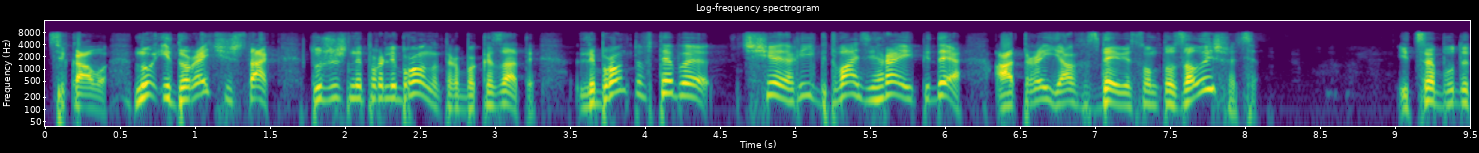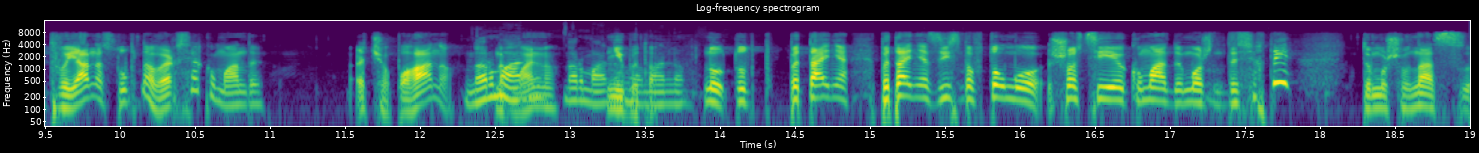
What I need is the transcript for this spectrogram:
цікаво. Ну і до речі, ж так, тут же ж не про Ліброна треба казати. Ліброн то в тебе ще рік-два зіграє і піде, а Трей Янг з Девісом то залишаться. І це буде твоя наступна версія команди. А що, погано? Нормально, нормально. нормально, Нібито. нормально. Ну, тут питання, питання, звісно, в тому, що з цією командою можна досягти, тому що в нас е,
